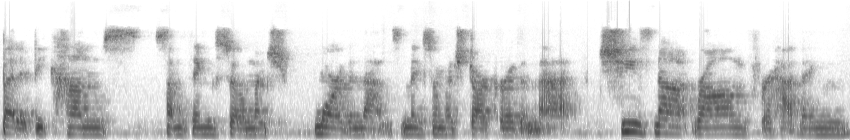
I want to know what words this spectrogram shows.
but it becomes something so much more than that, something so much darker than that. She's not wrong for having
